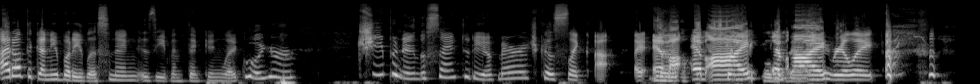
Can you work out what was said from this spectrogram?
I don't think anybody listening is even thinking like, "Oh, you're cheapening the sanctity of marriage." Because, like, I, I- am No, I? Am I? Am. I really?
